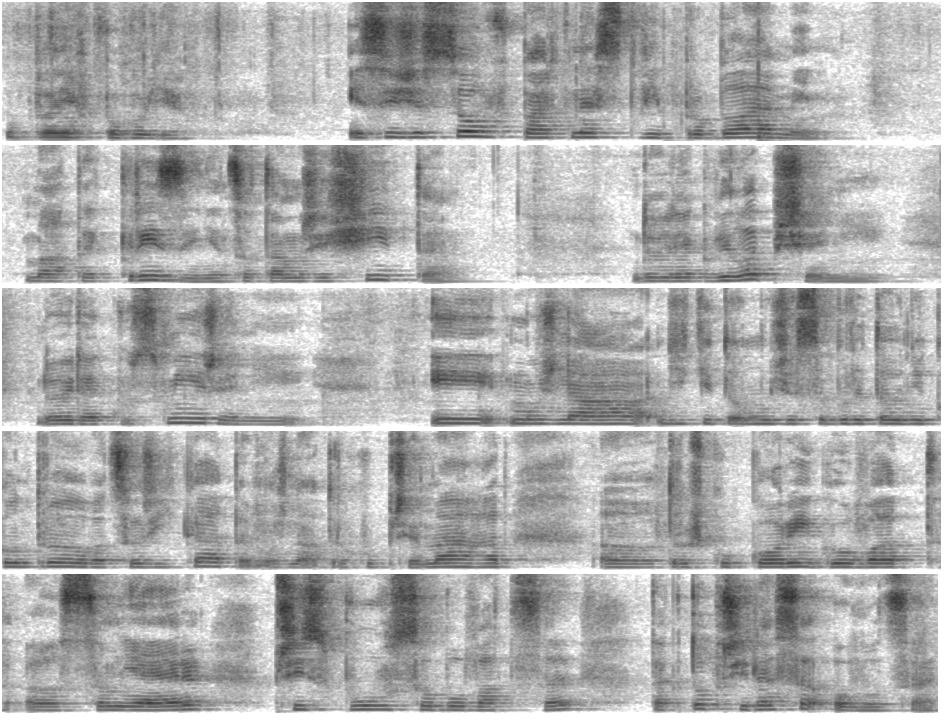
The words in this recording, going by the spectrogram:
Úplně v pohodě. Jestliže jsou v partnerství problémy, máte krizi, něco tam řešíte, dojde k vylepšení, dojde k usmíření, i možná díky tomu, že se budete hodně kontrolovat, co říkáte, možná trochu přemáhat, uh, trošku korigovat uh, směr, přizpůsobovat se, tak to přinese ovoce.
